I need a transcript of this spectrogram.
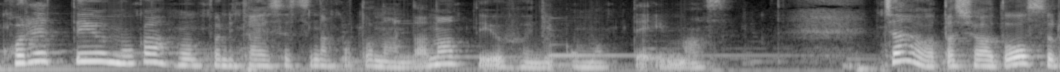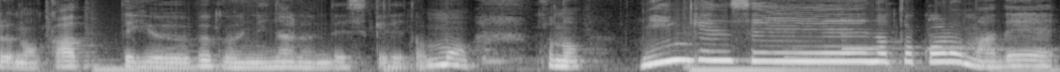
これっていうのが本当に大切なことなんだなっていうふうに思っています。じゃあ私はどうするのかっていう部分になるんですけれどもこの人間性のところまで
